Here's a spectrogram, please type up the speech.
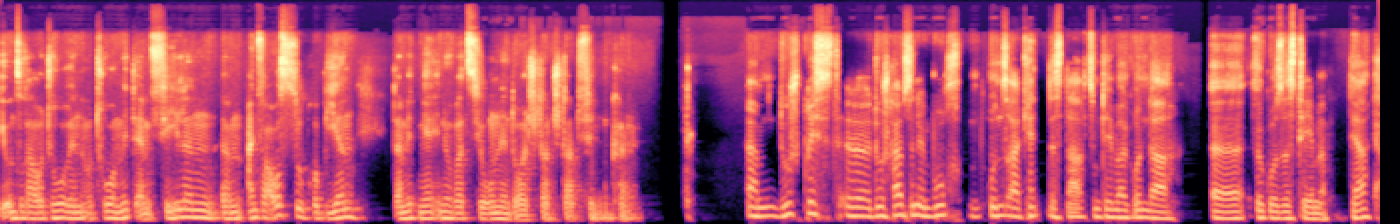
die unsere Autorinnen und Autoren mitempfehlen, ähm, einfach auszuprobieren, damit mehr Innovationen in Deutschland stattfinden können. Ähm, du sprichst, äh, du schreibst in dem Buch unserer Kenntnis nach zum Thema Gründer. Äh, Ökosysteme. Ja? ja.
